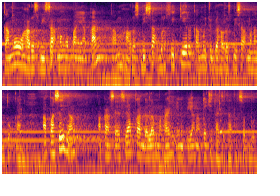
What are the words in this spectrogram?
kamu harus bisa mengupayakan, kamu harus bisa berpikir, kamu juga harus bisa menentukan. Apa sih yang akan saya siapkan dalam meraih impian atau cita-cita tersebut.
